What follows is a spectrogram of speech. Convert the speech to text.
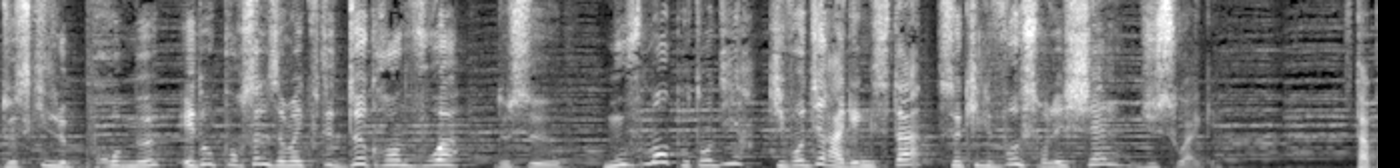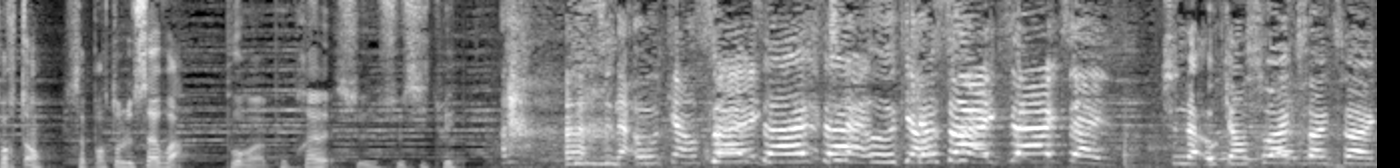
de ce qu'il le promeut. Et donc pour ça, nous allons écouter deux grandes voix de ce mouvement, peut-on dire, qui vont dire à Gangsta ce qu'il vaut sur l'échelle du swag. C'est important, c'est important de le savoir pour à peu près se, se situer. Tu n'as aucun swag, tu n'as aucun swag, swag, swag. Tu n'as aucun swag, swag, swag.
